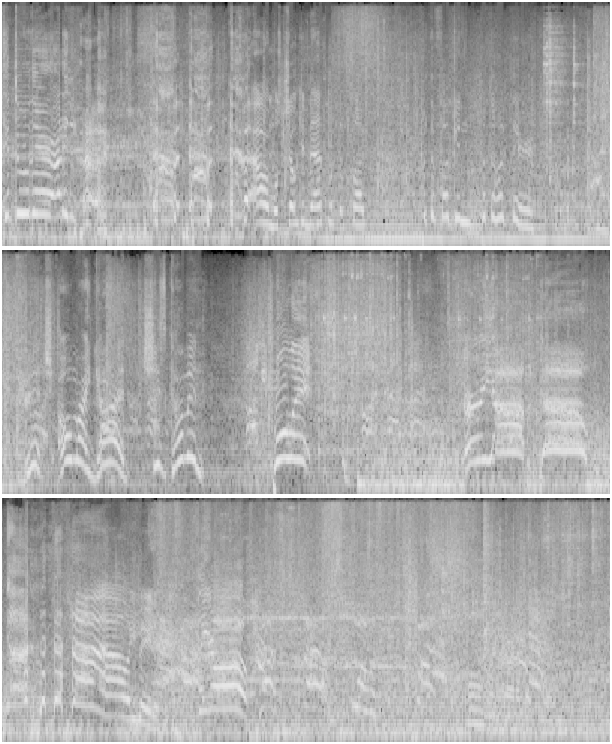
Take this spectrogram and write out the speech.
Get through there! I didn't. I almost choked to death. What the fuck? Put the fucking. Put the hook there. Bitch! Oh my god! She's coming! Pull it! Hurry up! Go! Go! oh, he made it. They go! Oh my god, I thought she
